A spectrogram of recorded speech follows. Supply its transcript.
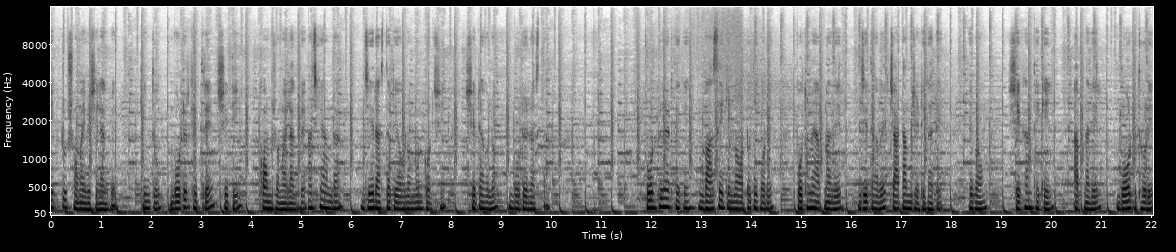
একটু সময় বেশি লাগবে। কিন্তু বোটের ক্ষেত্রে সেটি কম সময় লাগবে। আজকে আমরা যে রাস্তাটি অবলম্বন করছি, সেটা হলো বোটের রাস্তা। পোর্ট ব্লেয়ার থেকে বাসে কিংবা অটোতে করে প্রথমে আপনাদের যেতে হবে চাটাম জেটি ঘাটে এবং সেখান থেকেই আপনাদের বোট ধরে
